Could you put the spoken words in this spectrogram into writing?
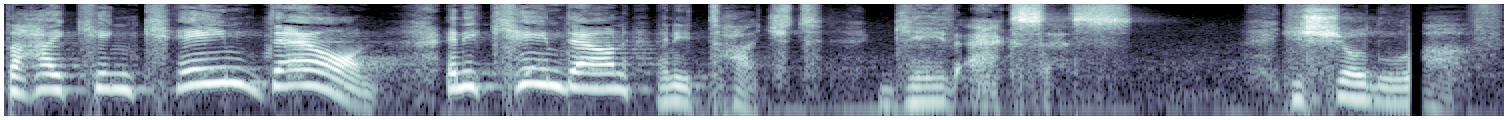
the High King, came down, and he came down and he touched, gave access. He showed love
